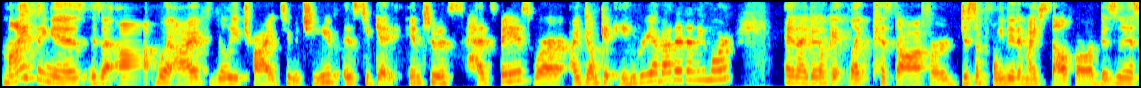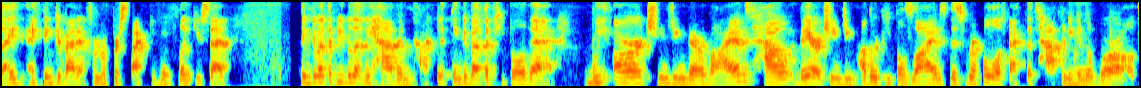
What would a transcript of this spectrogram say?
my thing is is that uh, what I've really tried to achieve is to get into a headspace where I don't get angry about it anymore and I don't get like pissed off or disappointed in myself or our business. I, I think about it from a perspective of, like you said, think about the people that we have impacted. Think about the people that we are changing their lives, how they are changing other people's lives, this ripple effect that's happening in the world,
